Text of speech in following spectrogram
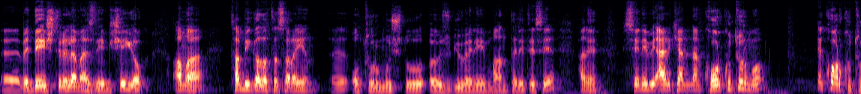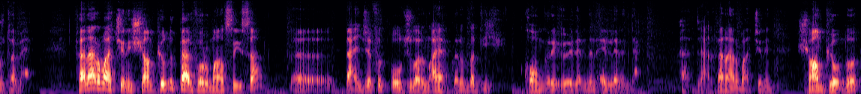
e, ve değiştirilemez diye bir şey yok. Ama tabii Galatasaray'ın e, oturmuşluğu, özgüveni, mantalitesi hani seni bir erkenden korkutur mu? E korkutur tabii. Fenerbahçe'nin şampiyonluk performansıysa e, bence futbolcuların ayaklarında değil. Kongre üyelerinin ellerinde. Evet, yani Fenerbahçe'nin şampiyonluğu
